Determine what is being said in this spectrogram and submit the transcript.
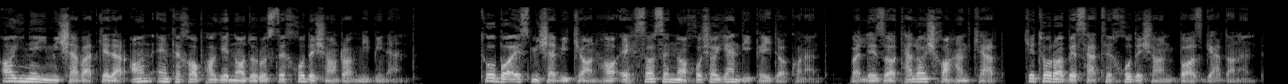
آینه ای می شود که در آن انتخابهای نادرست خودشان را می بینند. تو باعث می شوی که آنها احساس ناخوشایندی پیدا کنند و لذا تلاش خواهند کرد که تو را به سطح خودشان بازگردانند.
